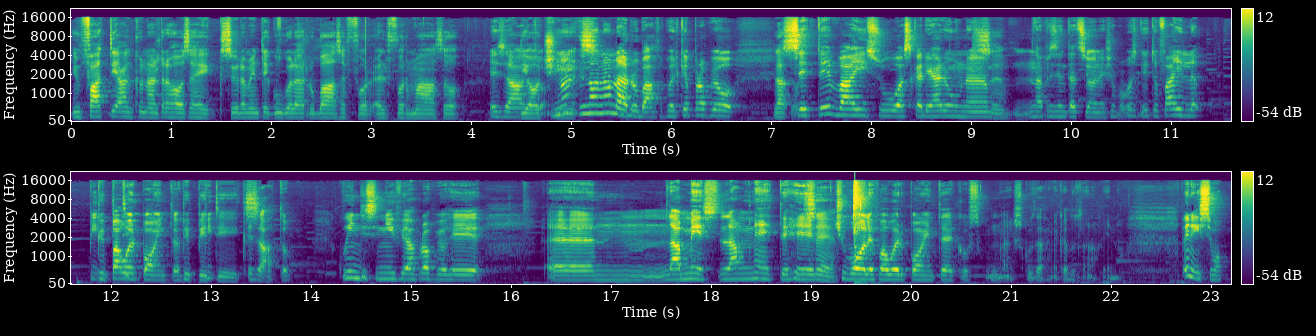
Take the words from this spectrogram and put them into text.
Infatti anche un'altra cosa che sicuramente Google ha rubato è, for- è il formato di Esatto. OCX. Non, no, non l'ha rubato perché proprio La- se te vai su a scaricare un, Sì. una presentazione, c'è proprio scritto file P- PowerPoint. PPTX. P- esatto. Quindi significa proprio che ehm, l'ammette che Sì. ci vuole PowerPoint. Ecco, eh, scusate, mi è caduta una penna. Benissimo.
